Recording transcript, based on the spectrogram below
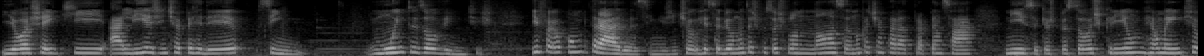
E eu achei que ali a gente ia perder, sim, muitos ouvintes. E foi o contrário, assim. A gente recebeu muitas pessoas falando: nossa, eu nunca tinha parado para pensar nisso, que as pessoas criam realmente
